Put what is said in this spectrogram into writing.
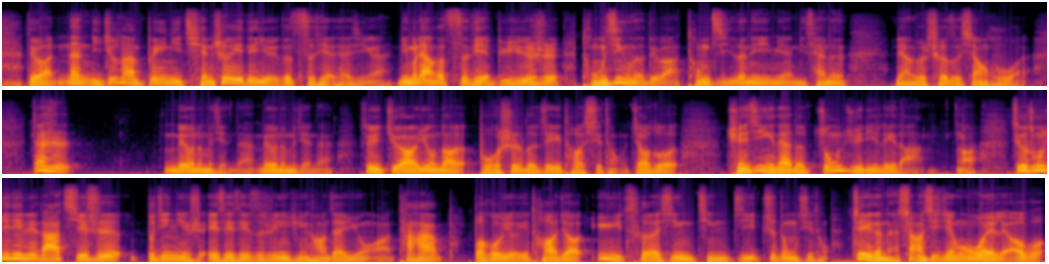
对吧？那你就算背，你前车也得有一个磁铁才行啊。你们两个磁铁必须是同性的，对吧？同级的那一面，你才能两个车子相互啊。但是没有那么简单，没有那么简单，所以就要用到博士的这一套系统，叫做全新一代的中距离雷达啊。这个中距离雷达其实不仅仅是 ACC 自适应巡航在用啊，它还包括有一套叫预测性紧急制动系统。这个呢，上期节目我也聊过，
